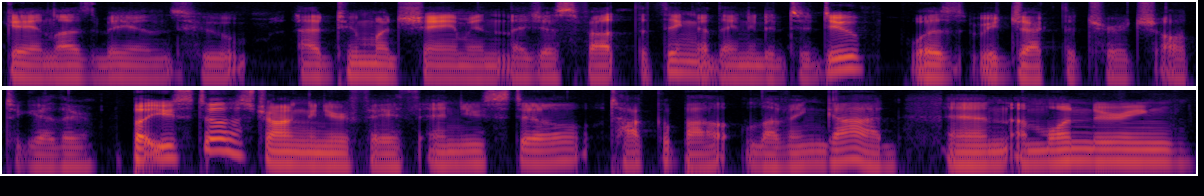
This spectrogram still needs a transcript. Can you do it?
gay and lesbians who had too much shame and they just felt the thing that they needed to do was reject the church altogether. But you still are strong in your faith and you still talk about loving God. And I'm wondering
